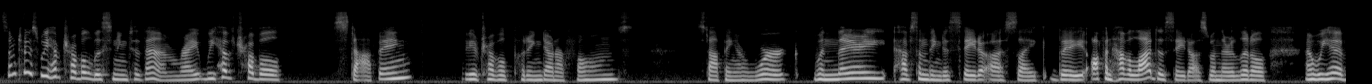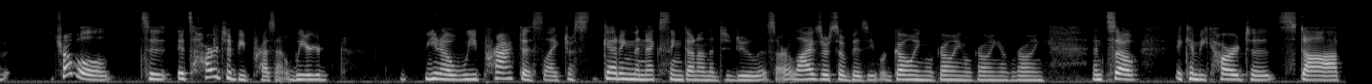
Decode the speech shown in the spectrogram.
sometimes we have trouble listening to them, right? We have trouble stopping. We have trouble putting down our phones, stopping our work. When they have something to say to us, like they often have a lot to say to us when they're little, and we have trouble to, it's hard to be present. We're, you know, we practice like just getting the next thing done on the to do list. Our lives are so busy. We're going, we're going, we're going, we're going. And so it can be hard to stop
